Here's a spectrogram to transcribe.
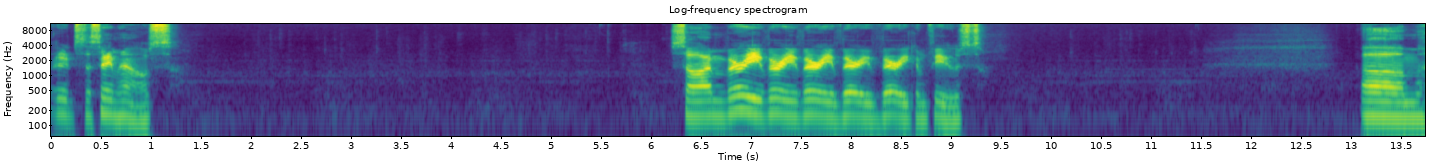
it's the same house. So I'm very, very, very, very, very confused. Um...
